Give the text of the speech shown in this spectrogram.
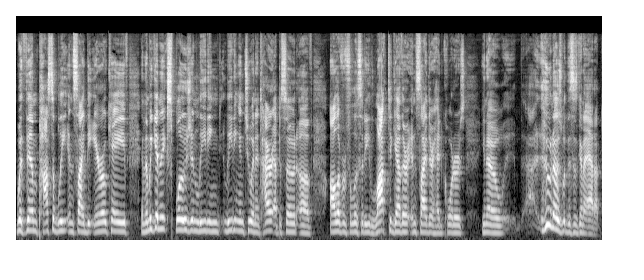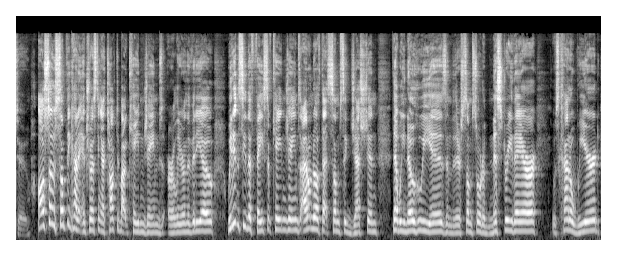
with them, possibly inside the Arrow Cave, and then we get an explosion leading leading into an entire episode of Oliver Felicity locked together inside their headquarters. You know, uh, who knows what this is going to add up to. Also, something kind of interesting, I talked about Cayden James earlier in the video. We didn't see the face of Cayden James. I don't know if that's some suggestion that we know who he is and there's some sort of mystery there. It was kind of weird.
